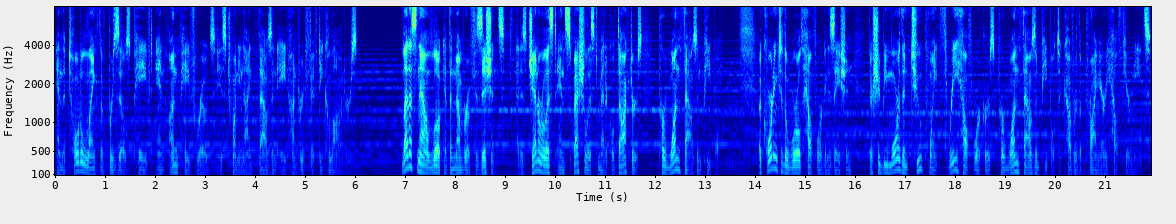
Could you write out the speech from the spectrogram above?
and the total length of Brazil's paved and unpaved roads is 29,850 kilometers. Let us now look at the number of physicians, that is generalist and specialist medical doctors, per 1,000 people. According to the World Health Organization, there should be more than 2.3 health workers per 1,000 people to cover the primary healthcare needs.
